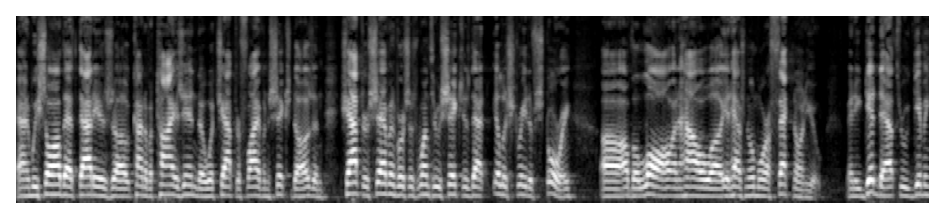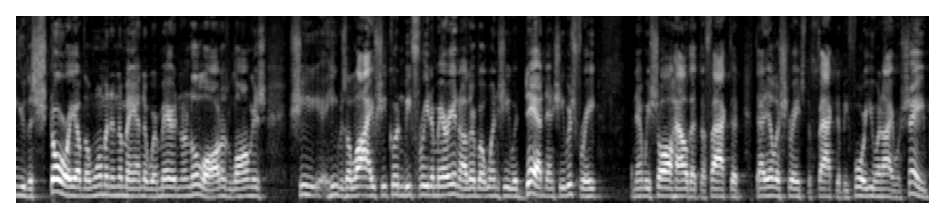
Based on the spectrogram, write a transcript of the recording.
and we saw that that is uh, kind of a ties into what chapter 5 and 6 does, and chapter 7, verses 1 through 6 is that illustrative story uh, of the law and how uh, it has no more effect on you And he did that through giving you the story of the woman and the man that were married under the law. And as long as she, he was alive, she couldn't be free to marry another. But when she was dead, then she was free. And then we saw how that the fact that that illustrates the fact that before you and I were saved,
